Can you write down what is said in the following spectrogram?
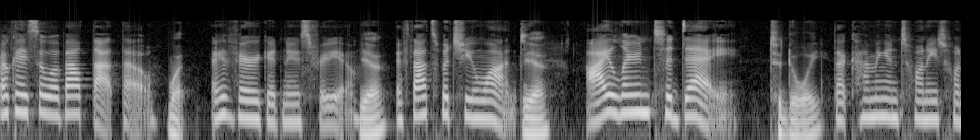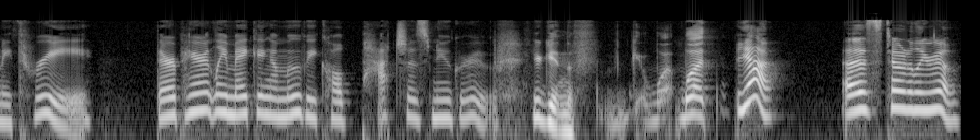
Okay, so about that though, What? I have very good news for you. Yeah. If that's what you want. Yeah. I learned today Todoy. that coming in 2023, they're apparently making a movie called Pacha's New Groove. You're getting the f- what? What? Yeah, that's totally real.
